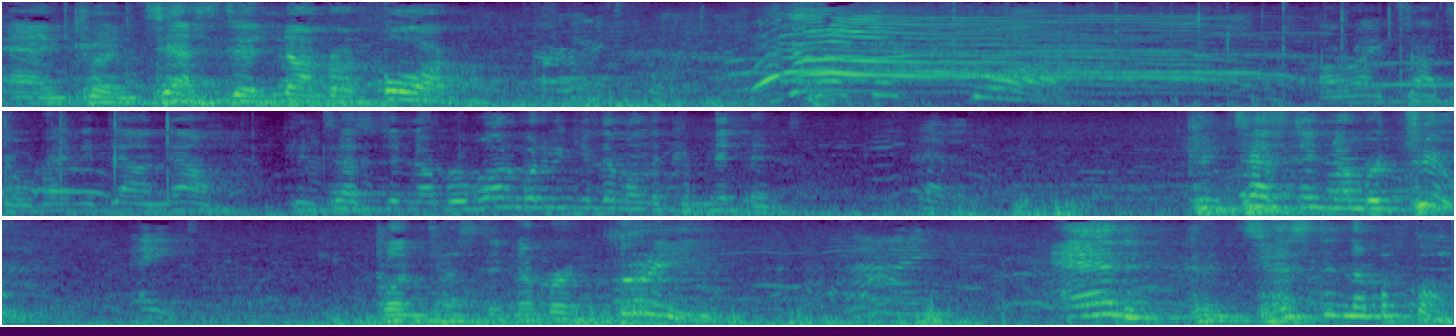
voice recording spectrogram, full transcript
And contestant number four. perfect Perfect score. All right, Chacho, writing it down now. Contestant number one, what do we give them on the commitment? seven, Contestant number two. eight, Contestant number three. And contestant number four.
